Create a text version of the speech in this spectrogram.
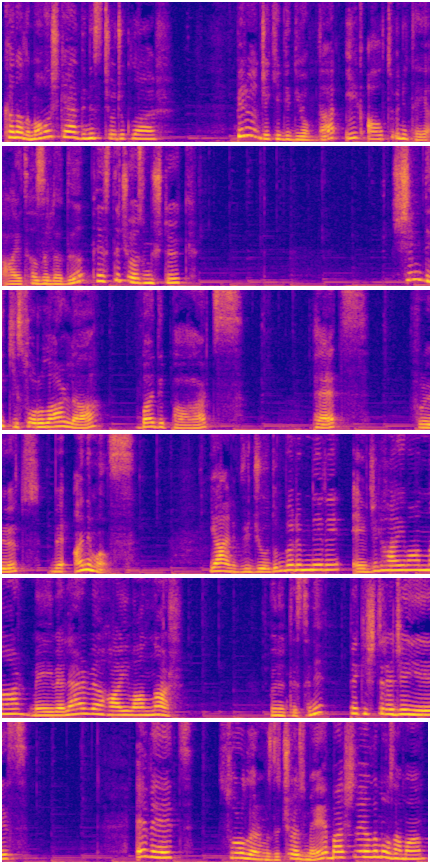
Kanalıma hoş geldiniz çocuklar. Bir önceki videomda ilk 6 üniteye ait hazırladığım testi çözmüştük. Şimdiki sorularla body parts, pets, fruits ve animals yani vücudun bölümleri, evcil hayvanlar, meyveler ve hayvanlar ünitesini pekiştireceğiz. Evet, sorularımızı çözmeye başlayalım o zaman.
